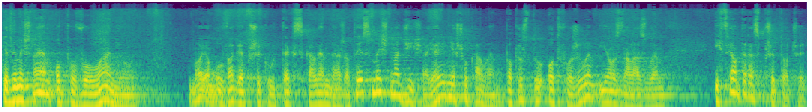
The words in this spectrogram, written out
Kiedy myślałem o powołaniu, moją uwagę przykuł tekst z kalendarza. To jest myśl na dzisiaj. Ja jej nie szukałem. Po prostu otworzyłem i ją znalazłem. I chcę ją teraz przytoczyć.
